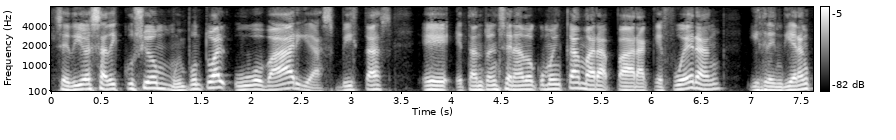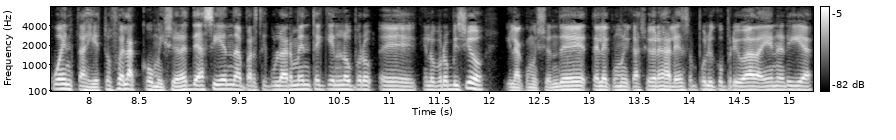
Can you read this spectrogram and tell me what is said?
Se dio esa discusión muy puntual, hubo varias vistas, eh, tanto en Senado como en Cámara, para que fueran y rendieran cuentas, y esto fue las comisiones de Hacienda particularmente quien lo, eh, quien lo propició, y la Comisión de Telecomunicaciones, Alianza Público-Privada y Energía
